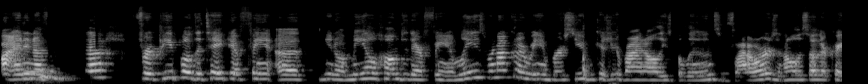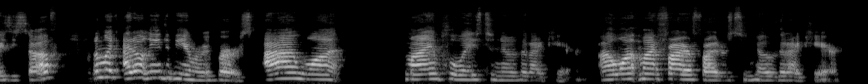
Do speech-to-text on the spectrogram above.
buying enough pizza for people to take a, a you know meal home to their families. We're not going to reimburse you because you're buying all these balloons and flowers and all this other crazy stuff. But I'm like, I don't need to be reimbursed. I want my employees to know that I care. I want my firefighters to know that I care.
